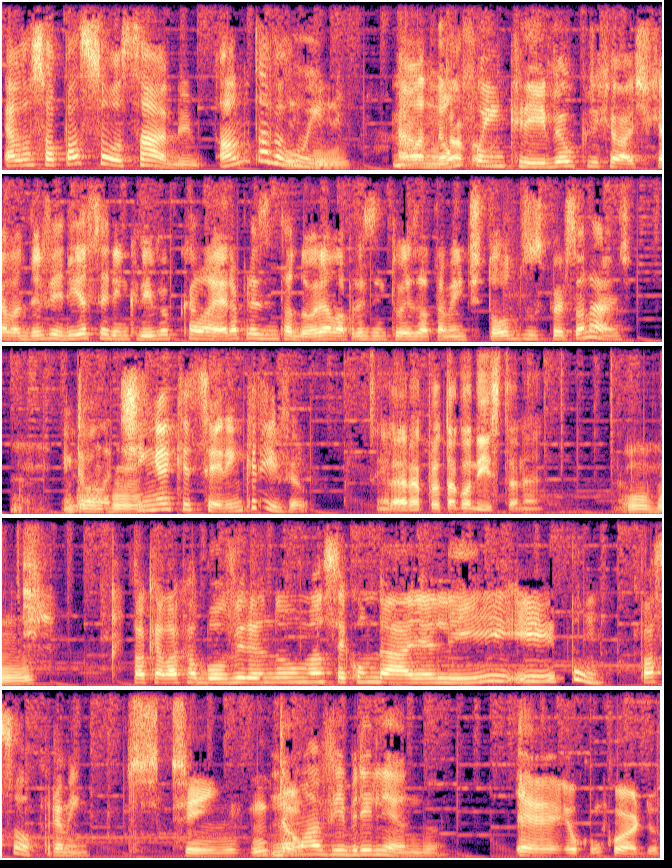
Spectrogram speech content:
ela só passou, sabe? Ela não tava ruim. Ela não, tava foi incrível, porque eu acho que ela deveria ser incrível, porque ela era apresentadora, ela apresentou exatamente todos os personagens. Então ela Uhum. tinha que ser incrível. Sim, ela era protagonista, né? Uhum. Só que ela acabou virando uma secundária ali e pum, passou pra mim. Sim, então, não a vi brilhando. é, eu concordo.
